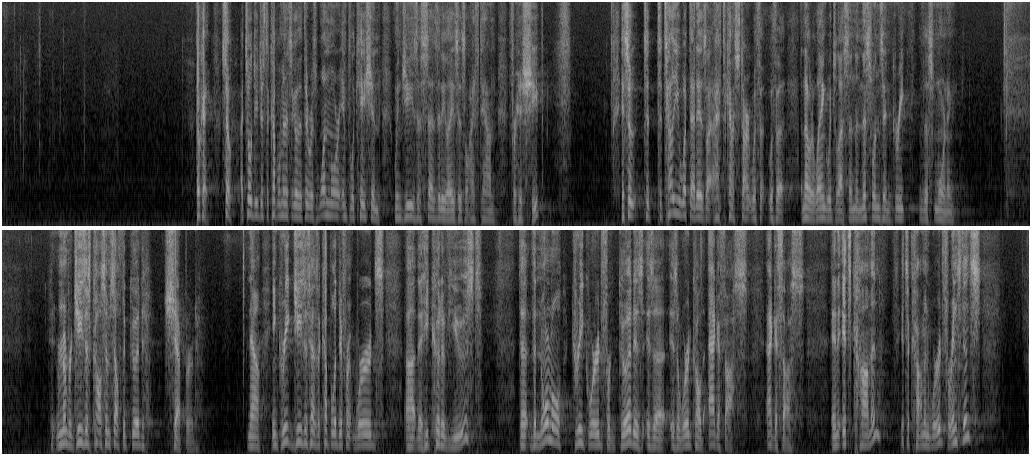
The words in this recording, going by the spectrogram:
Okay, so I told you just a couple minutes ago that there was one more implication when Jesus says that he lays his life down for his sheep. And so to, to tell you what that is, I have to kind of start with, a, with a, another language lesson, and this one's in Greek this morning. Remember, Jesus calls himself the Good Shepherd. Now, in Greek, Jesus has a couple of different words uh, that he could have used. The, the normal Greek word for good is, is, a, is a word called agathos. Agathos. And it's common. It's a common word. For instance,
